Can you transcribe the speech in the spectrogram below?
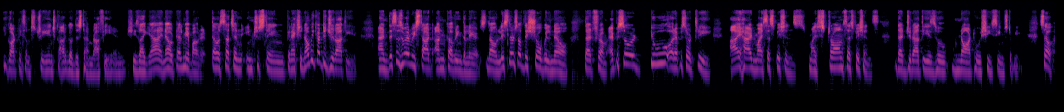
you got me some strange cargo this time rafi and she's like yeah i know tell me about it that was such an interesting connection now we got to jurati and this is where we start uncovering the layers now listeners of this show will know that from episode 2 or episode 3 i had my suspicions my strong suspicions that jurati is who not who she seems to be so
